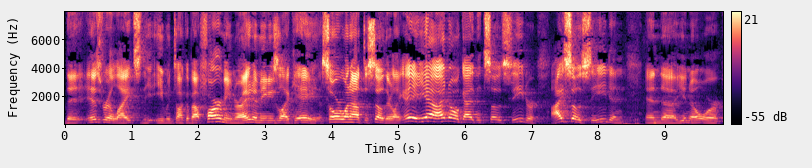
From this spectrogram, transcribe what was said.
the Israelites, he would talk about farming, right? I mean, he's like, hey, a sower went out to sow. They're like, hey, yeah, I know a guy that sows seed, or I sow seed, and, and uh, you know, or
